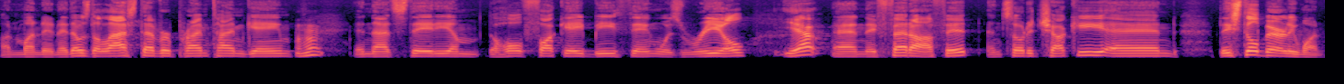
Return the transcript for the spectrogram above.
on Monday night. That was the last ever primetime game Mm-hmm. in that stadium. The whole fuck AB thing was real. Yep. And they fed off it, and so did Chucky, and they still barely won.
